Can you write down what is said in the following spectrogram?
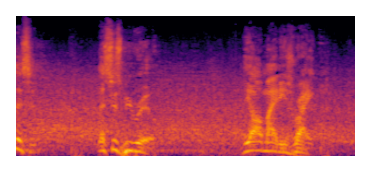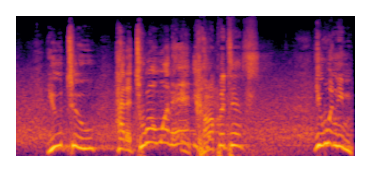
Listen, let's just be real. The Almighty's right. You two had a two-on-one hand. Incompetence? You wouldn't even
